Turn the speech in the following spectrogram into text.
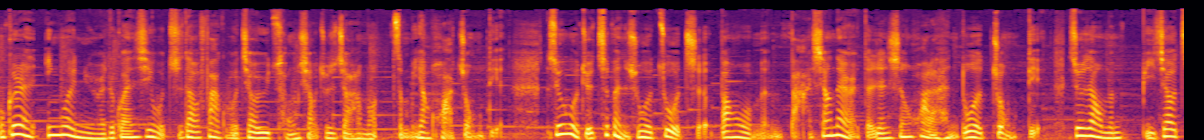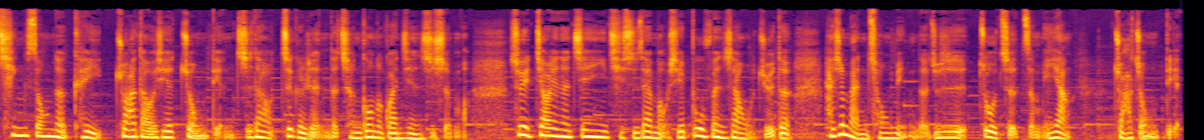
我个人因为女儿的关系，我知道法国教育从小就是教他们。怎么样画重点？所以我觉得这本书的作者帮我们把香奈儿的人生画了很多的重点，就让我们比较轻松的可以抓到一些重点，知道这个人的成功的关键是什么。所以教练的建议，其实在某些部分上，我觉得还是蛮聪明的，就是作者怎么样抓重点。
